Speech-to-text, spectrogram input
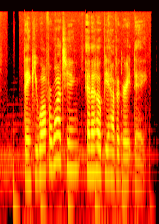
Thank you all for watching, and I hope you have a great day.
